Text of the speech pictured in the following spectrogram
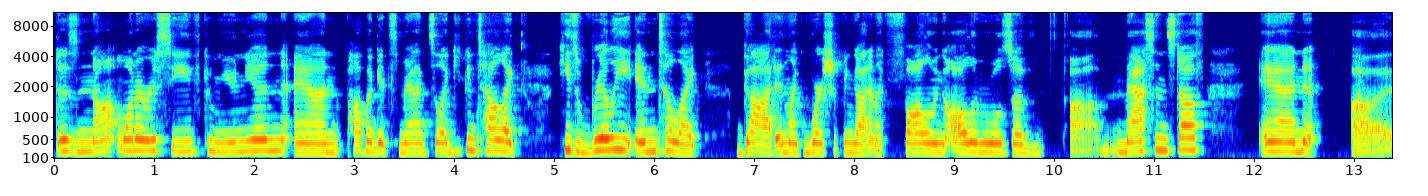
does not want to receive communion, and Papa gets mad. So like you can tell, like he's really into like God and like worshiping God and like following all the rules of um, mass and stuff. And uh,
